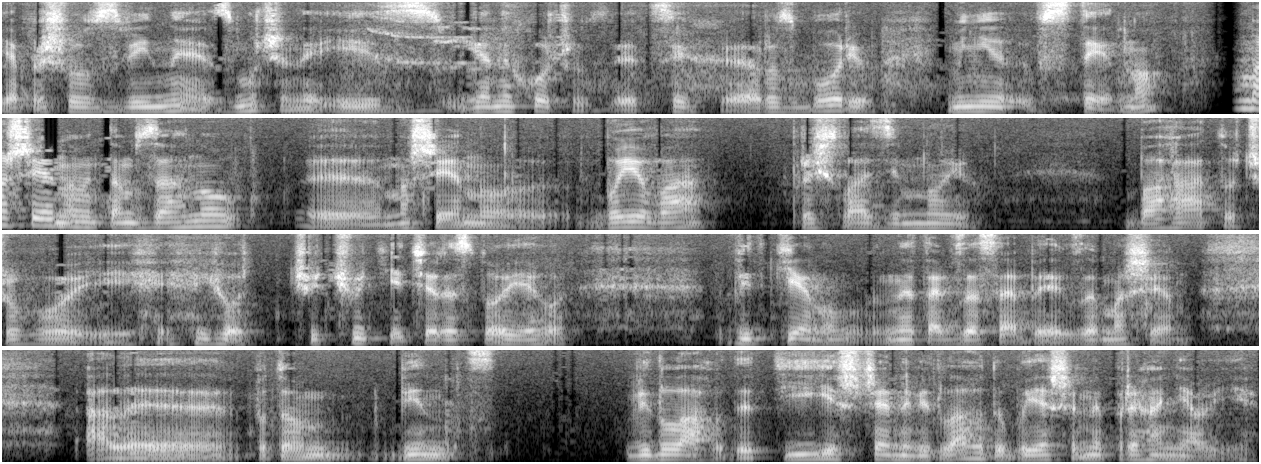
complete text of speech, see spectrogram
Я прийшов з війни, змучений, і я не хочу цих розборів. Мені встидно. Машину він там загнув, е, машину бойова прийшла зі мною. Багато чого, і його чуть-чуть і через то його відкинув не так за себе, як за машину. Але потім він відлагодив. Її ще не відлагодив, бо я ще не приганяв її.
